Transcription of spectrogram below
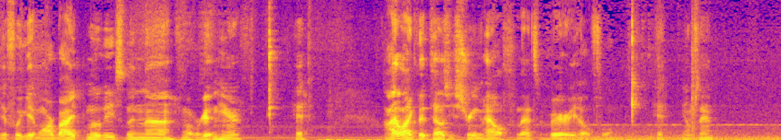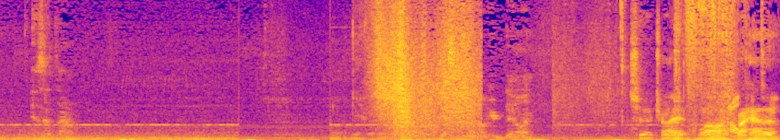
if we get more bite movies than uh, what we're getting here? Heh. I like that it tells you stream health. That's very helpful. Heh, You know what I'm saying? Is it though? Guess you know what you're doing. Should I try it? Well, if I had a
